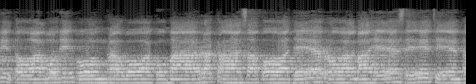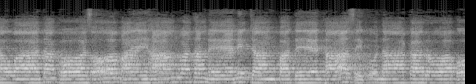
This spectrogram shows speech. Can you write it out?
ภิโตมุนิปุงขวกุมารกาสโปเทโรมาเห ตวาตะโกโสไมหังวัฒเนนิจังปเตทาสิกุณากโรปุ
